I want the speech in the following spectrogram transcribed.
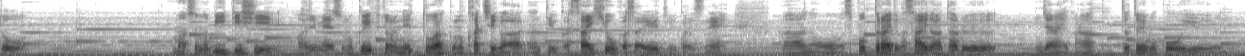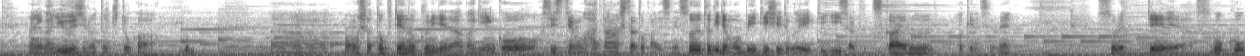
と、まあその BTC はじめ、そのクリプトのネットワークの価値が、なんていうか再評価されるというかですね、あの、スポットライトが再度当たるんじゃないかな。例えばこういう何か有事の時とか、あもしくは特定の国でなんか銀行システムが破綻したとかですね、そういう時でも BTC とか AT イーサって使えるわけですよね。それってすごく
